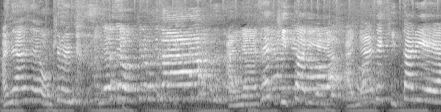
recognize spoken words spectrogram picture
안녕하세요, 5kg입니다. 안녕하세요 5kg입니다 안녕하세요, 기타리예요. 안녕하세요, 기타리예요.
